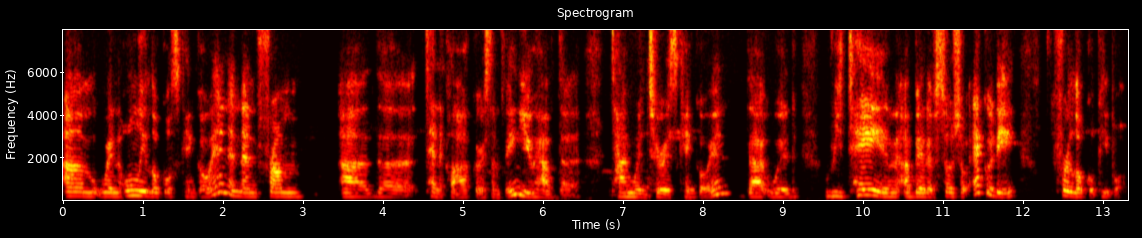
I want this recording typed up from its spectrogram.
um, when only locals can go in, and then from uh, the 10 o'clock or something, you have the time when tourists can go in, that would retain a bit of social equity for local people.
